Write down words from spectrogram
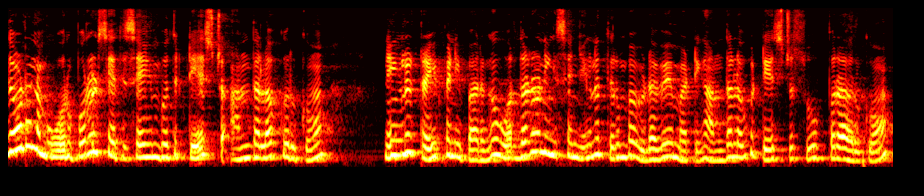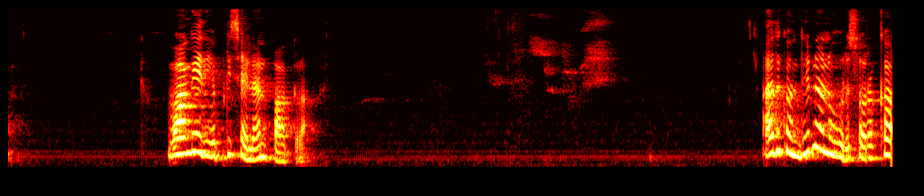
இதோடு நம்ம ஒரு பொருள் சேர்த்து செய்யும்போது டேஸ்ட் அந்த அளவுக்கு இருக்கும். நீங்களும் ட்ரை பண்ணி பாருங்கள் ஒரு தடவை நீங்கள் செஞ்சீங்கன்னா திரும்ப விடவே மாட்டீங்க. அந்தளவுக்கு டேஸ்ட்டு சூப்பராக இருக்கும். வாங்க இது எப்படி செய்யலான்னு பார்க்கலாம். அதுக்கு வந்து நான் ஒரு சுரக்கா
